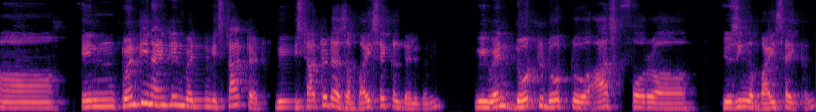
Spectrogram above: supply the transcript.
in 2019, when we started, we started as a bicycle delivery we went door to door to ask for uh, using a bicycle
